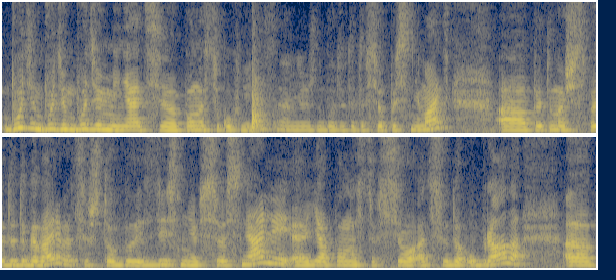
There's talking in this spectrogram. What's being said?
Будем, будем, будем менять э, полностью кухню. Единственное, мне нужно будет вот это все поснимать, а, поэтому я сейчас пойду договариваться, чтобы здесь мне все сняли, э, я полностью все отсюда убрала, э,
